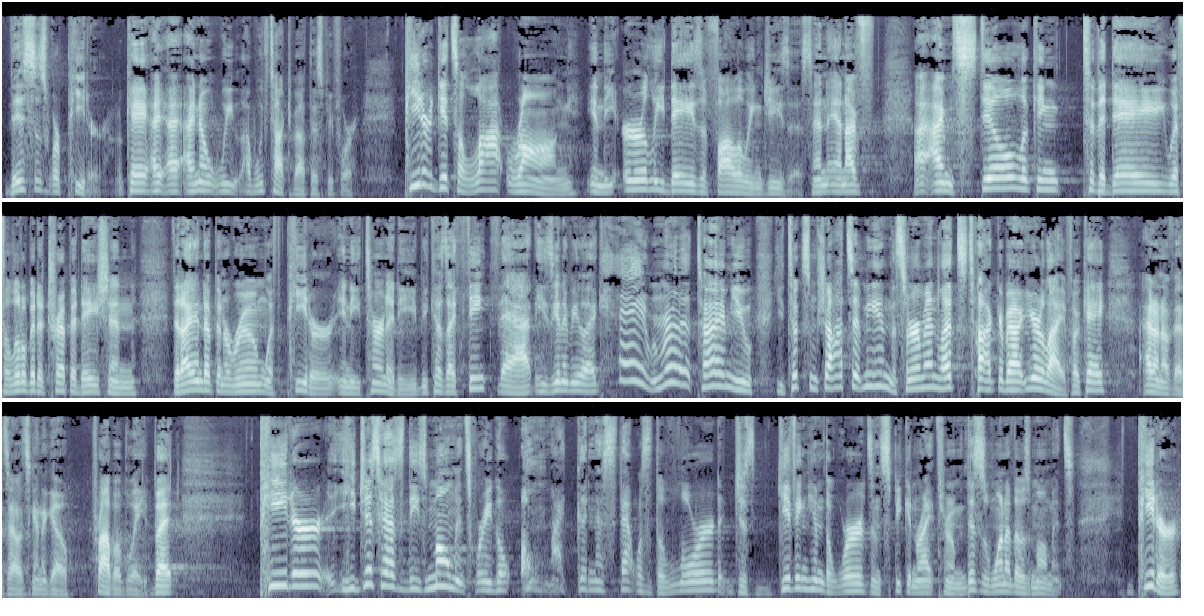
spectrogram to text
this is where Peter, okay? I, I, I know we, we've talked about this before. Peter gets a lot wrong in the early days of following Jesus. And, and I've, I'm still looking to the day with a little bit of trepidation that I end up in a room with Peter in eternity because I think that he's going to be like, hey, remember that time you, you took some shots at me in the sermon? Let's talk about your life, okay? I don't know if that's how it's going to go. Probably. But Peter, he just has these moments where you go, oh my goodness, that was the Lord just giving him the words and speaking right through him. This is one of those moments. Peter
